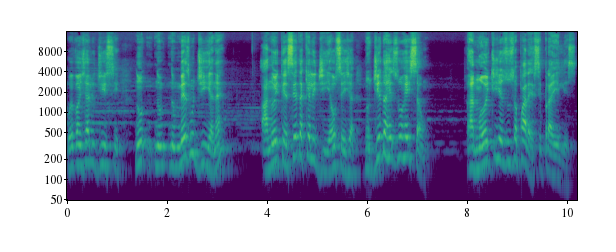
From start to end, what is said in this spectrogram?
o Evangelho disse no, no, no mesmo dia, né? Anoitecer daquele dia, ou seja, no dia da ressurreição. À noite, Jesus aparece para eles.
